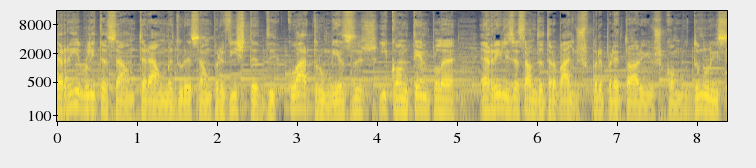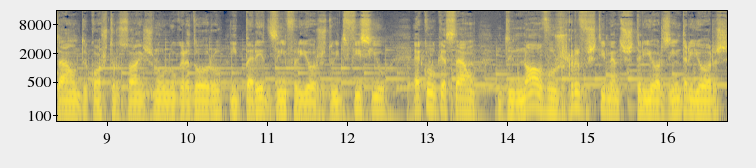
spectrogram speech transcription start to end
A reabilitação terá uma duração prevista de quatro meses e contempla a realização de trabalhos preparatórios como demolição de construções no logradouro e paredes inferiores do edifício, a colocação de novos revestimentos exteriores e interiores,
